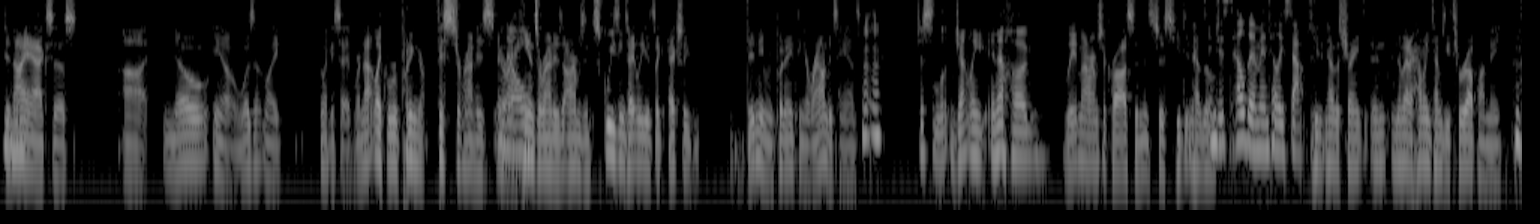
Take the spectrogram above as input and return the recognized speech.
Mm-hmm. deny access. Uh, no, you know, it wasn't like, like I said, we're not like we were putting our fists around his or our hands around his arms and squeezing tightly. It's like actually didn't even put anything around his hands. Mm-mm. Just l- gently in a hug, laid my arms across, and it's just he didn't have the And just held him until he stopped. he didn't have the strength, and no matter how many times he threw up on me.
